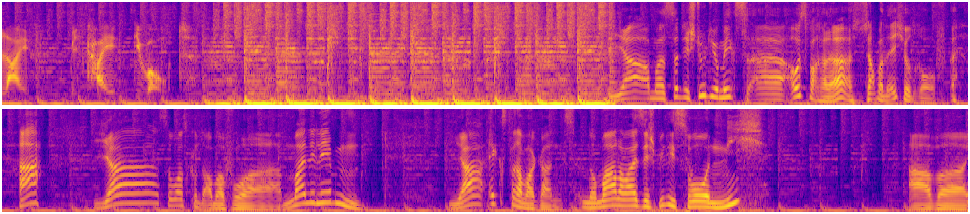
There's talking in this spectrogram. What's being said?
Live mit Kai Devote. Ja, man sollte Studio-Mix äh, ausmachen, ne? Ich hab mal ein Echo drauf. ha! Ja, sowas kommt auch mal vor. Meine Lieben, ja, extravagant. Normalerweise spiele ich so nicht. Aber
